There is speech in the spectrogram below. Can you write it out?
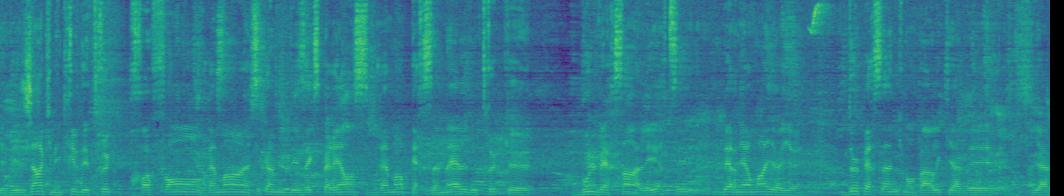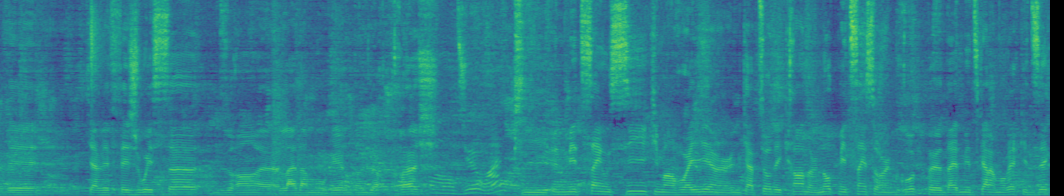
Il y a des gens qui m'écrivent des trucs profonds, vraiment, tu sais, comme des expériences vraiment personnelles, des trucs euh, bouleversants à lire. Dernièrement, il y, a, y, a, deux personnes qui m'ont parlé qui avaient, qui avaient qui avait fait jouer ça durant euh, l'aide à mourir d'un de leurs proches. Oh mon Dieu, ouais. Puis une médecin aussi qui m'a envoyé une capture d'écran d'un autre médecin sur un groupe euh, d'aide médicale à mourir qui disait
